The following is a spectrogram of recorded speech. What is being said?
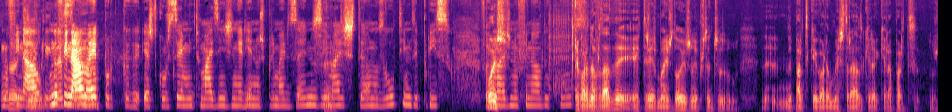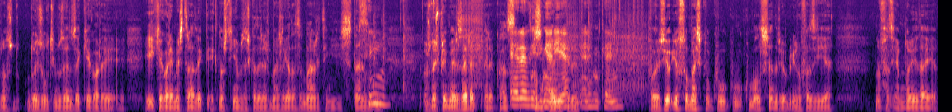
No ah, final, no final, não é? Porque este curso é muito mais engenharia nos primeiros anos certo. e mais gestão nos últimos, e por isso foi pois, mais no final do curso. Agora, na verdade, é 3 mais 2, não é? Portanto, na parte que agora é o mestrado, que era, que era a parte dos nossos dois últimos anos, é que agora é, e que agora é mestrado, é que, é que nós tínhamos as cadeiras mais ligadas a marketing e gestão. Sim. E, os dois primeiros era, era quase. Era engenharia, mecânica, né? era mecânico. Pois, eu, eu sou mais como, como, como Alexandre, eu, eu, não fazia. não fazia a menor ideia.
